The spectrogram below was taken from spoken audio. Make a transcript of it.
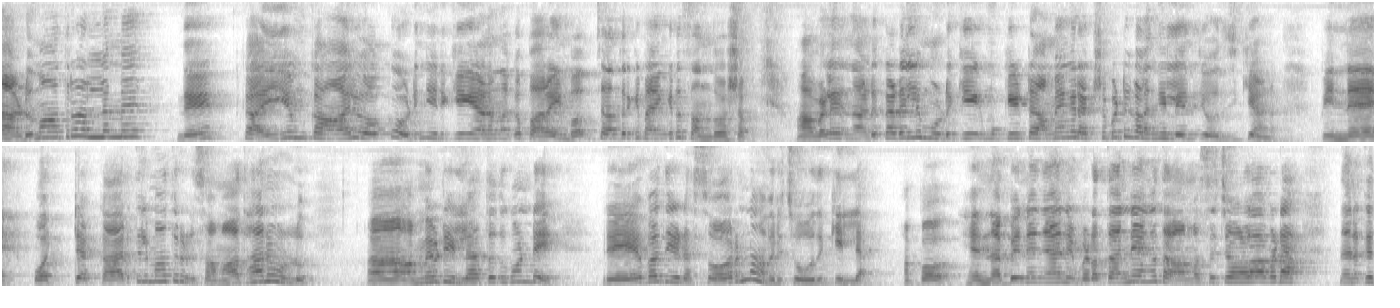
നടു മാത്രമല്ലമ്മേ. ദേ കൈയും കാലും ഒക്കെ ഒടിഞ്ഞിരിക്കുകയാണെന്നൊക്കെ പറയുമ്പോൾ ചന്ദ്രയ്ക്ക് ഭയങ്കര സന്തോഷം. അവളെ നടുക്കടലിൽ മുടുക്കി മുക്കിയിട്ട് അമ്മ അങ്ങ് രക്ഷപ്പെട്ട് കളഞ്ഞില്ലേ എന്ന് ചോദിക്കുകയാണ് പിന്നെ ഒറ്റ കാര്യത്തിൽ മാത്രം ഒരു സമാധാനമുള്ളൂ. അമ്മയുടെ ഇല്ലാത്തത് കൊണ്ടേ രേവതിയുടെ സ്വർണം അവർ ചോദിക്കില്ല. അപ്പോൾ എന്നാൽ പിന്നെ ഞാൻ ഇവിടെ തന്നെ അങ്ങ് താമസിച്ചോളാം അവിടെ. നിനക്ക്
